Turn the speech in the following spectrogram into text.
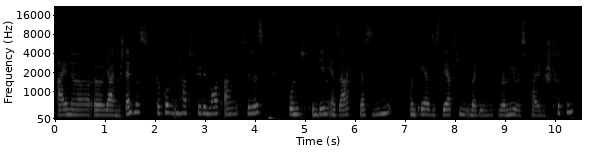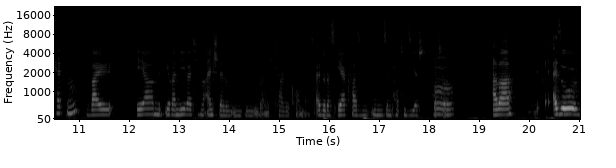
eine, äh, ja, ein Geständnis gefunden hat für den Mord an Phyllis und indem er sagt, dass sie und er sich sehr viel über den Ramirez-Fall gestritten hätten, weil er mit ihrer negativen Einstellung ihm gegenüber nicht klargekommen ist. Also, dass er quasi mit ihm sympathisiert hätte. Mhm. Aber, also,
